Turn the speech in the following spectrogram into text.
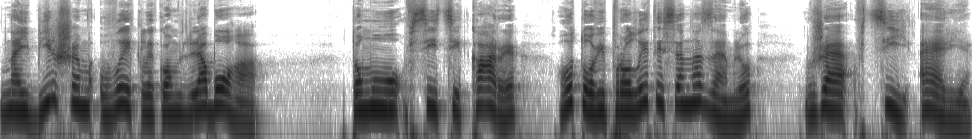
найбільшим викликом для Бога. Тому всі ці кари готові пролитися на землю вже в цій ері.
